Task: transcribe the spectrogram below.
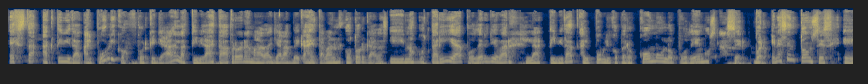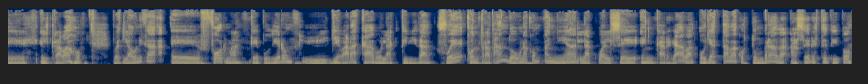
esta actividad al público, porque ya la actividad estaba programada, ya las becas estaban otorgadas y nos gustaría poder llevar la actividad al público, pero ¿cómo lo podemos hacer? Bueno, en ese entonces eh, el trabajo, pues la única eh, forma que pudieron llevar a cabo la actividad fue contratando a una compañía la cual se encargaba o ya estaba acostumbrada a hacer este tipo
